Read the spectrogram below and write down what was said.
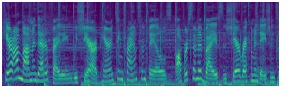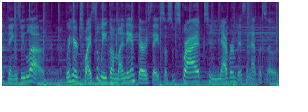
Here on Mom and Dad Are Fighting, we share our parenting triumphs and fails, offer some advice, and share recommendations of things we love. We're here twice a week on Monday and Thursday, so subscribe to never miss an episode.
